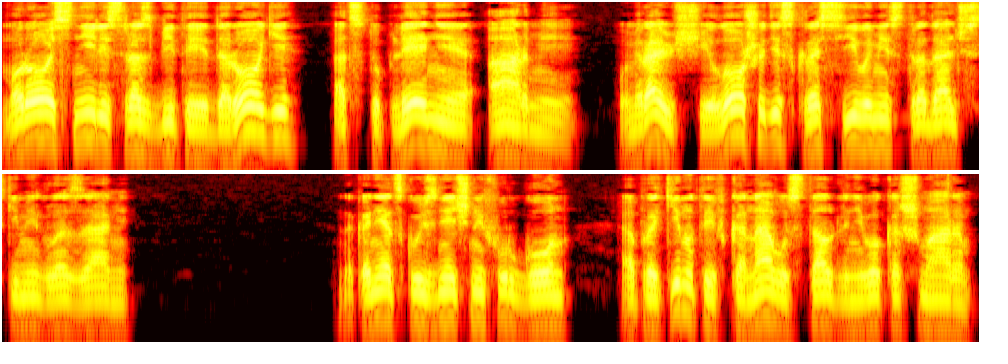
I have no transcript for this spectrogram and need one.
Моро снились разбитые дороги, отступление армии, умирающие лошади с красивыми страдальческими глазами. Наконец кузнечный фургон, опрокинутый в канаву, стал для него кошмаром.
